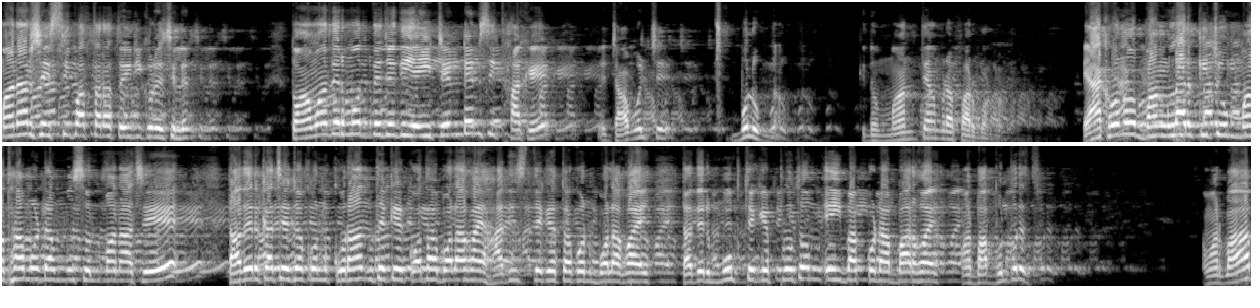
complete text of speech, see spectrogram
মানার সেই সিফাত তারা তৈরি করেছিলেন। তো আমাদের মধ্যে যদি এই টেন্ডেন্সি থাকে যা বলছে, বলুক না। কিন্তু মানতে আমরা পারব না। এখনও বাংলার কিছু মাথা মোটা মুসলমান আছে, তাদের কাছে যখন কোরআন থেকে কথা বলা হয়, হাদিস থেকে তখন বলা হয়, তাদের মুখ থেকে প্রথম এই বাক্যটা বার হয়, আমার বাপ ভুল করেছে? আমার বাপ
